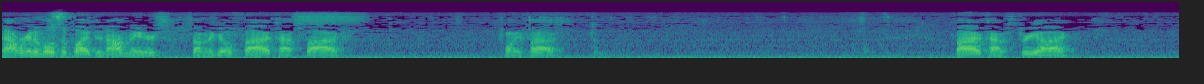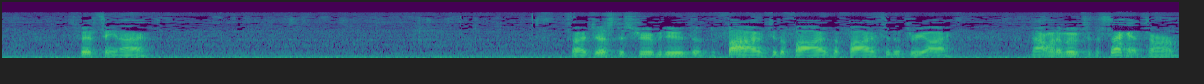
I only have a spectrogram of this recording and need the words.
Now we're going to multiply denominators. So I'm going to go 5 times 5, 25. 5 times 3i, 15i. So I just distributed the, the 5 to the 5, the 5 to the 3i. Now I'm going to move to the second term,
